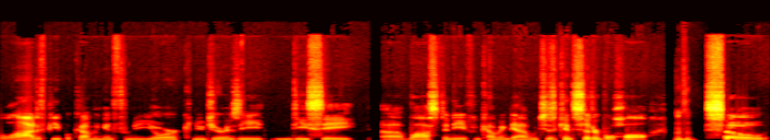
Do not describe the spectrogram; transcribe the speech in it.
a lot of people coming in from New York, New Jersey, DC, uh, Boston, even coming down, which is a considerable haul. Mhm. So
